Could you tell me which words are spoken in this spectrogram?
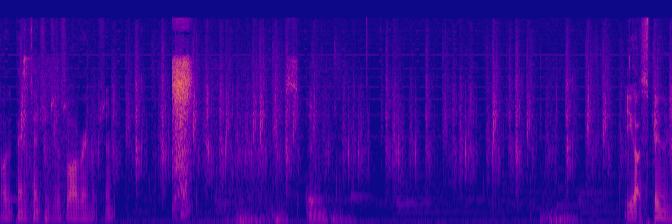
I wasn't paying attention to the floor very much then. Spoon. You got spooned.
